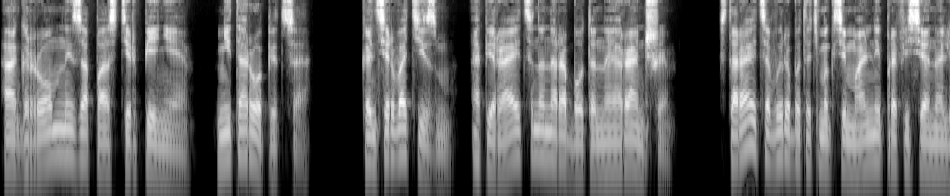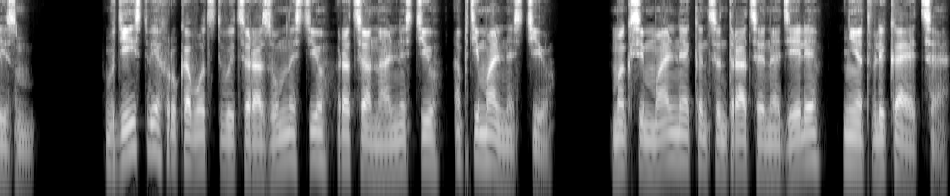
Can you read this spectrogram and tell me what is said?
Огромный запас терпения. Не торопится. Консерватизм. Опирается на наработанное раньше. Старается выработать максимальный профессионализм. В действиях руководствуется разумностью, рациональностью, оптимальностью. Максимальная концентрация на деле не отвлекается.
